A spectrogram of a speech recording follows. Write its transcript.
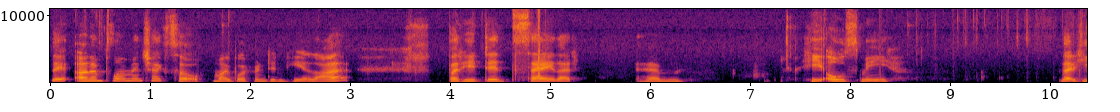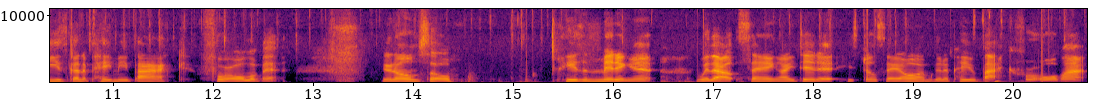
the unemployment check, so my boyfriend didn't hear that. But he did say that um he owes me that he's gonna pay me back for all of it. You know, so he's admitting it without saying I did it. He still say, "Oh, I'm gonna pay you back for all that,"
